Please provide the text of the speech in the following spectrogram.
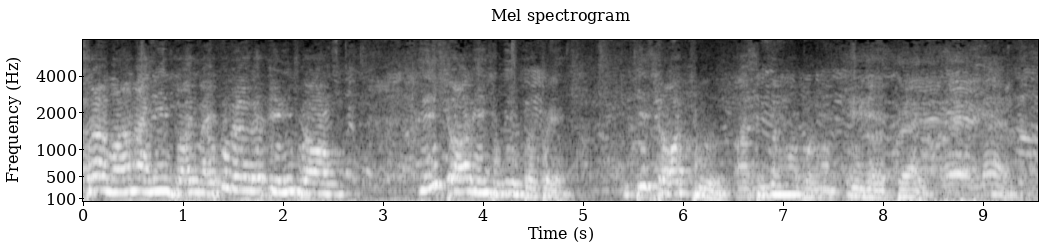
Saya mahu nak ini soal mai. Kau boleh lihat ini soal. Ini soal ini juga itu pre. It is your true. Asyik mahu bermain. Amen.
